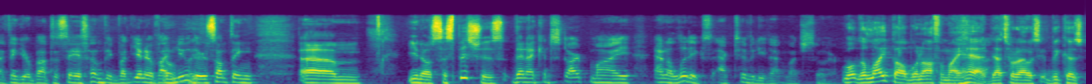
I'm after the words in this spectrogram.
I think you're about to say something, but you know, if I knew there's something, um, you know, suspicious, then I can start my analytics activity that much sooner. Well, the light bulb went off in my head. That's what I was, because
